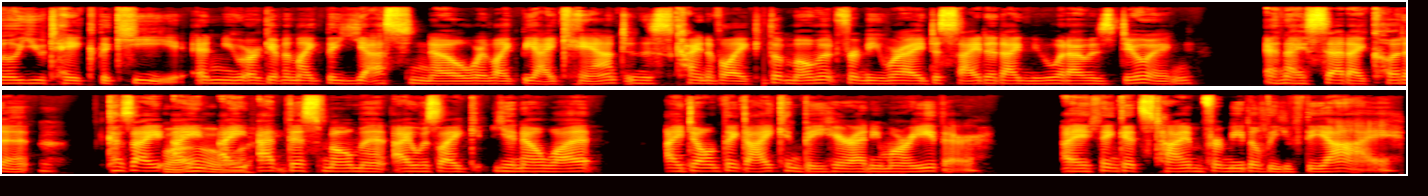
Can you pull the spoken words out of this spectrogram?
will you take the key? And you are given like the yes no or like the i can't. And this is kind of like the moment for me where i decided i knew what i was doing and i said i couldn't. Because I, I i at this moment i was like you know what? I don't think i can be here anymore either. I think it's time for me to leave the eye.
